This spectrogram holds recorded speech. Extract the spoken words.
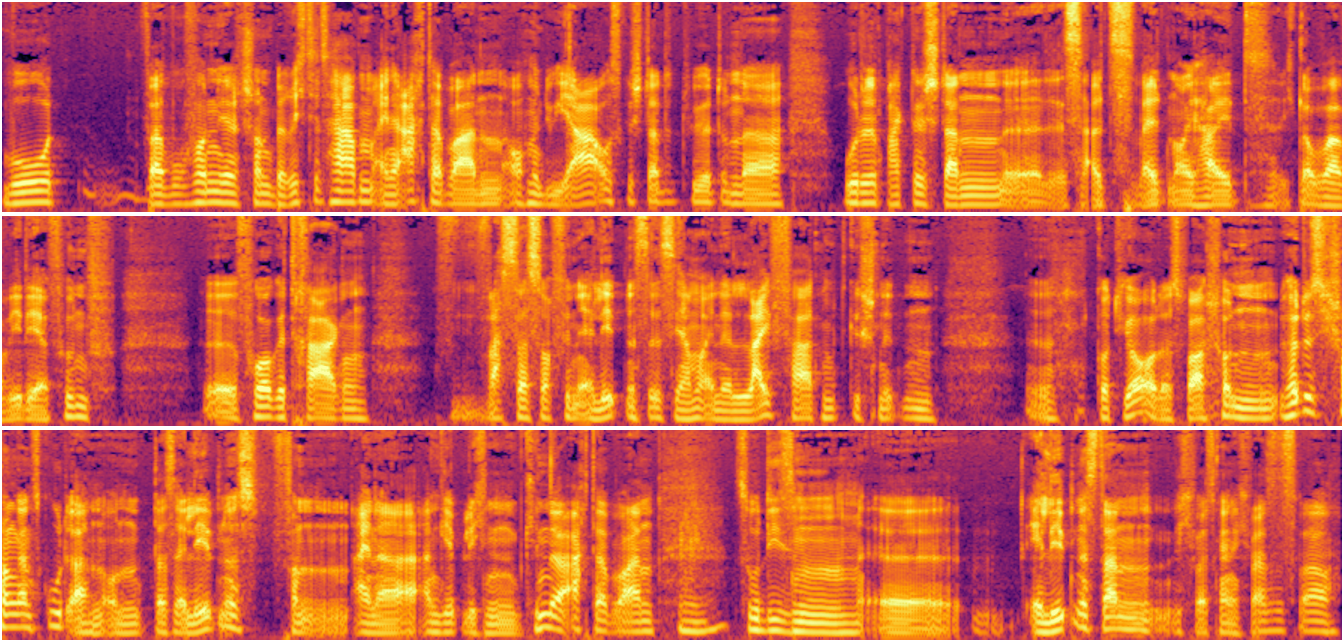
wo, wovon wir schon berichtet haben, eine Achterbahn auch mit VR ausgestattet wird und da wurde praktisch dann äh, das als Weltneuheit, ich glaube war WDR 5, äh, vorgetragen, was das doch für ein Erlebnis ist. Sie haben eine Live-Fahrt mitgeschnitten. Äh, Gott, ja, das war schon, hörte sich schon ganz gut an. Und das Erlebnis von einer angeblichen Kinderachterbahn zu diesem äh, Erlebnis dann, ich weiß gar nicht, was es war,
